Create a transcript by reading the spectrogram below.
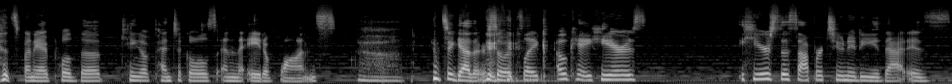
It's funny, I pulled the King of Pentacles and the Eight of Wands together. So it's like, okay, here's here's this opportunity that is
